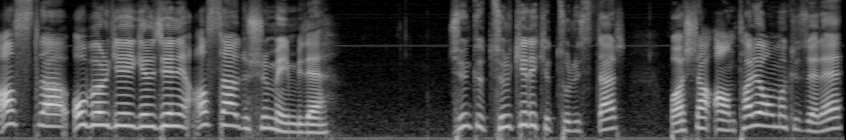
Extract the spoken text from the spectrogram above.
asla o bölgeye geleceğini asla düşünmeyin bile. Çünkü Türkiye'deki turistler başta Antalya olmak üzere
